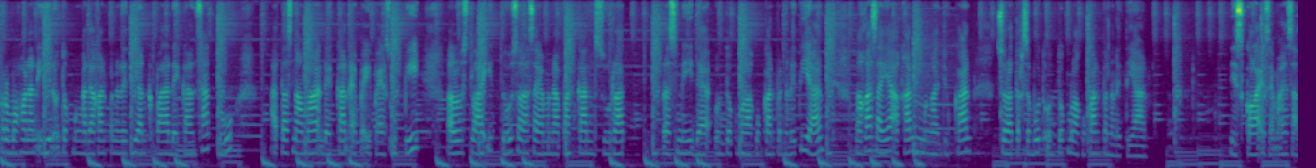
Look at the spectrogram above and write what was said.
permohonan izin untuk mengadakan penelitian kepada dekan 1 atas nama dekan EPIPS UPI. Lalu setelah itu, setelah saya mendapatkan surat resmi untuk melakukan penelitian, maka saya akan mengajukan surat tersebut untuk melakukan penelitian di sekolah SMA 1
